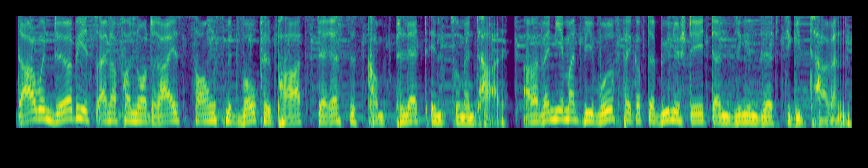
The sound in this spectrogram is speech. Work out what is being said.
Darwin Derby ist einer von nur drei Songs mit Vocal Parts, der Rest ist komplett instrumental. Aber wenn jemand wie Wolfpack auf der Bühne steht, dann singen selbst die Gitarren.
